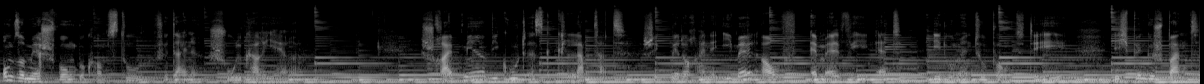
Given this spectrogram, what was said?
Umso mehr Schwung bekommst du für deine Schulkarriere. Schreib mir, wie gut es geklappt hat. Schick mir doch eine E-Mail auf mlw.edumentu.de. Ich bin gespannt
